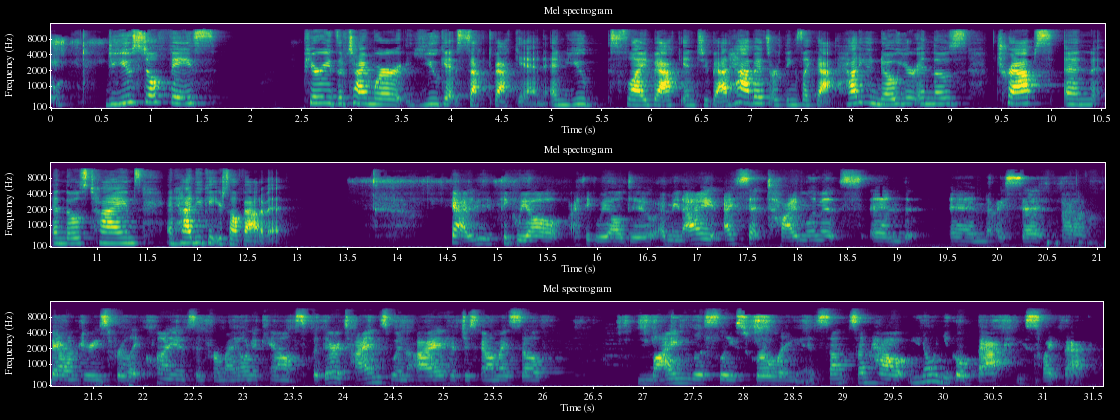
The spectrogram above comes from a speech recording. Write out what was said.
do you still face periods of time where you get sucked back in and you slide back into bad habits or things like that. How do you know you're in those traps and and those times and how do you get yourself out of it? Yeah i think we all i think we all do. I mean i i set time limits and and i set um, boundaries for like clients and for my own accounts but there are times when i have just found myself mindlessly scrolling and some somehow you know when you go back you swipe back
